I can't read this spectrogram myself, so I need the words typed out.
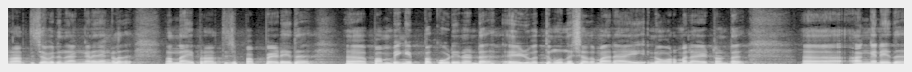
പ്രാർത്ഥിച്ച വരുന്നത്. അങ്ങനെ ഞങ്ങൾ നന്നായി പ്രാർത്ഥിച്ച് പപ്പയുടെ ഇത് പമ്പിങ് ഇപ്പോൾ കൂടിയിട്ടുണ്ട്. എഴുപത്തിമൂന്ന് ശതമാനമായി നോർമലായിട്ടുണ്ട്. അങ്ങനെ ഇത്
